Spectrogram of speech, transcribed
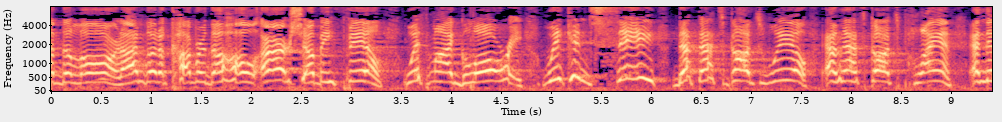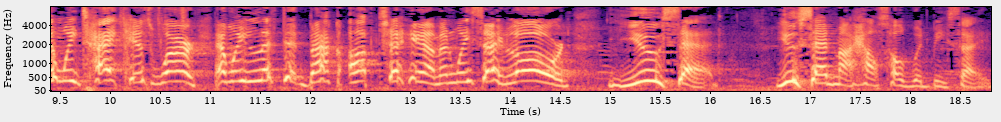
of the Lord, I'm going to cover the whole earth shall be filled with my glory. We can see that that's God's will and that's God's plan. And then we take His word and we lift it back up to Him and we say, Lord, you said, you said my household would be saved.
